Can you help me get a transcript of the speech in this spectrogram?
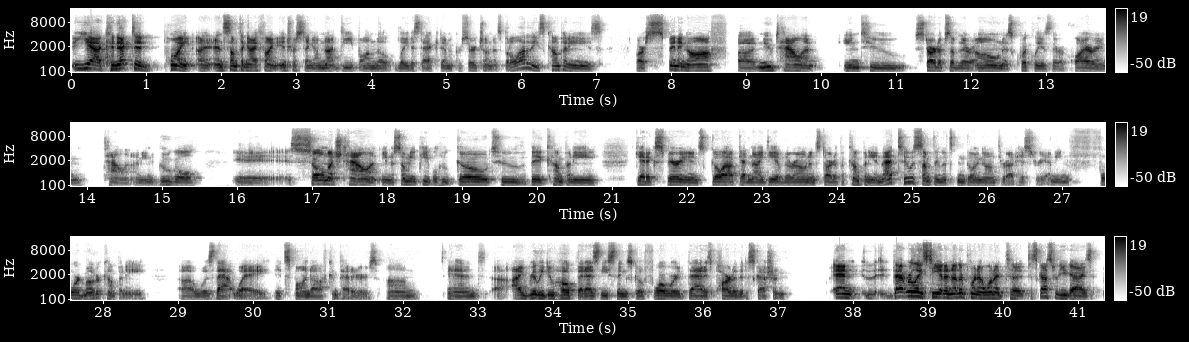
Yeah, connected uh, and something I find interesting. I'm not deep on the latest academic research on this, but a lot of these companies are spinning off uh, new talent into startups of their own as quickly as they're acquiring talent. I mean, Google is so much talent, you know, so many people who go to the big company, get experience, go out, get an idea of their own, and start up a company. And that too is something that's been going on throughout history. I mean, Ford Motor Company uh, was that way. It spawned off competitors. Um, and uh, I really do hope that as these things go forward, that is part of the discussion. And th- that relates to yet another point I wanted to discuss with you guys.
